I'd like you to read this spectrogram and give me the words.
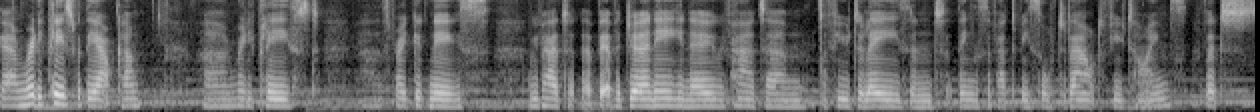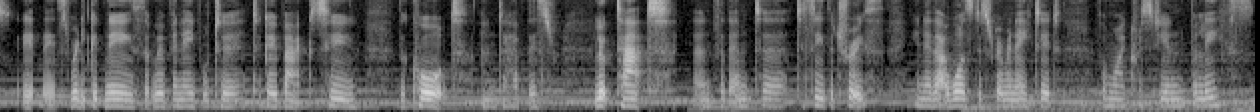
Yeah, I'm really pleased with the outcome. Uh, I'm really pleased. Uh, it's very good news. We've had a bit of a journey, you know, we've had um, a few delays and things have had to be sorted out a few times. But it, it's really good news that we've been able to, to go back to the court and to have this looked at and for them to, to see the truth, you know, that I was discriminated for my Christian beliefs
